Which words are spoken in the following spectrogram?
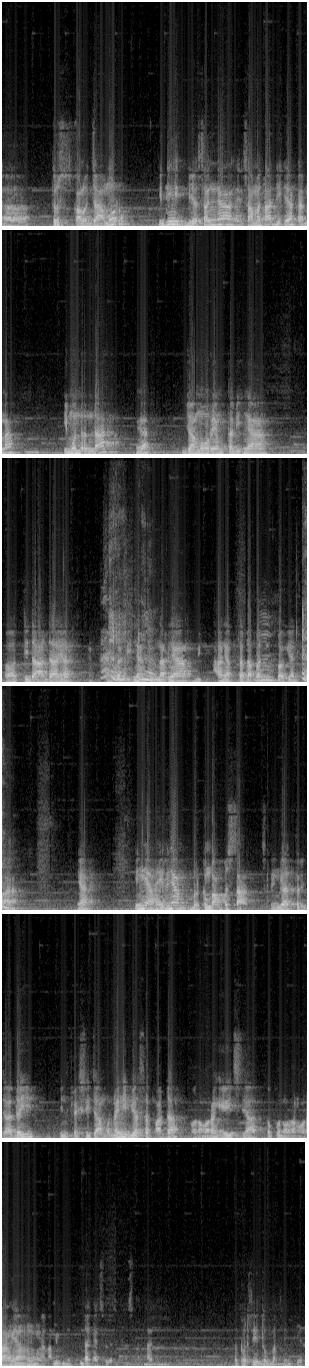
uh, terus kalau jamur ini biasanya sama tadi ya karena hmm. imun rendah ya jamur yang tadinya uh, tidak ada ya yang tadinya sebenarnya hanya terdapat di hmm. bagian luar ya ini akhirnya berkembang pesat sehingga terjadi infeksi jamur. Nah ini biasa pada orang-orang AIDS ya ataupun orang-orang yang mengalami penyakit yang sudah saya tadi. Seperti itu Mbak Cynthia.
